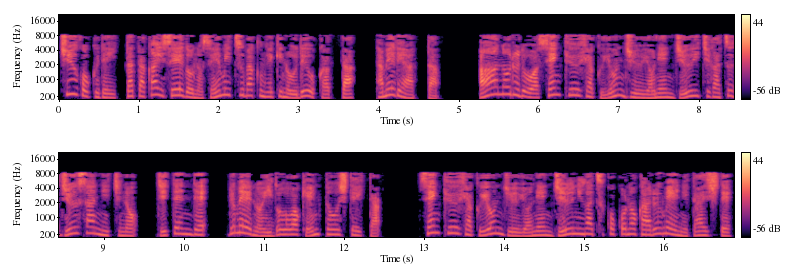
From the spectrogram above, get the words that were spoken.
中国で行った高い精度の精密爆撃の腕を買ったためであった。アーノルドは1944年11月13日の時点でルメイの移動は検討していた。1944年12月9日ルメイに対して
